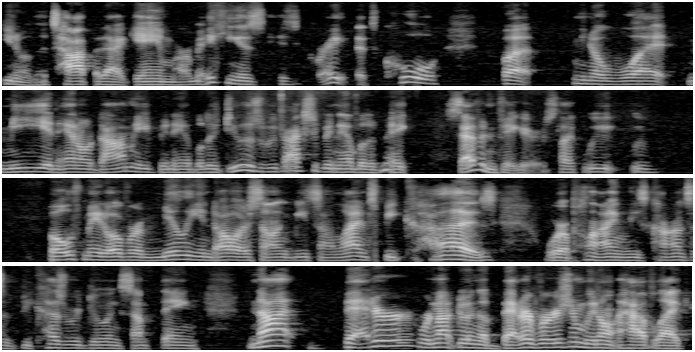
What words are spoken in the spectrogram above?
you know the top of that game are making is is great. That's cool, but you know what me and Anno Domini have been able to do is we've actually been able to make seven figures. Like we we've both made over a million dollars selling beats online. It's because we're applying these concepts, because we're doing something not better. We're not doing a better version. We don't have like,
